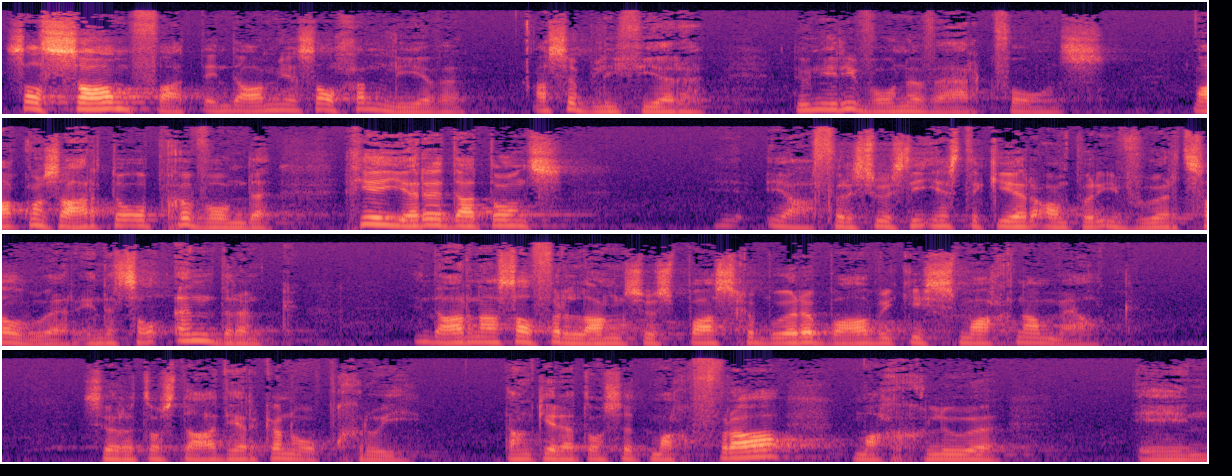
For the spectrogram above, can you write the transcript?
sal saamvat en daarmee sal gaan lewe. Asseblief Here, doen hierdie wonderwerk vir ons. Maak ons harte opgewonde. Gee Here dat ons ja, vir soos die eerste keer amper u woord sal hoor en dit sal indrink en daarna sal verlang soos pasgebore babatjie smag na melk sodat ons daardeur kan opgroei. Dankie dat ons dit mag vra, mag glo en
